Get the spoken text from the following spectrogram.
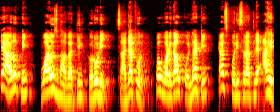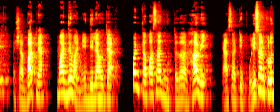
ते आरोपी वाळूज भागातील करोडी साजापूर व वडगाव कोल्हाटी याच परिसरातले आहेत अशा बातम्या माध्यमांनी दिल्या होत्या. पण तपासात गुप्तता राहावी यासाठी पोलिसांकडून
